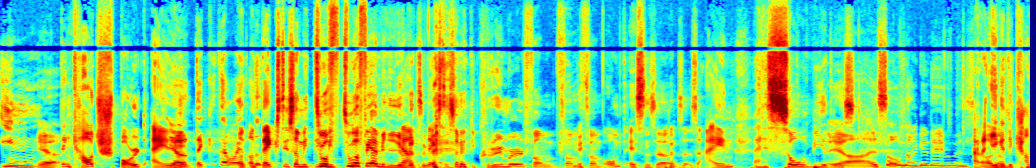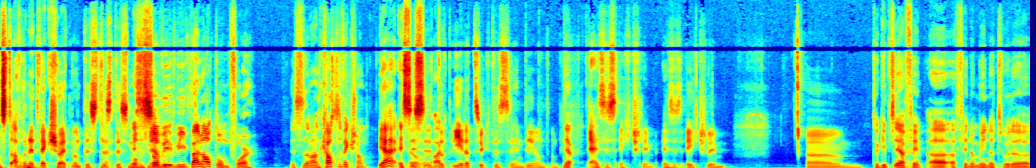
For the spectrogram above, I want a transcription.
in Ja. den Couchspalt ein ja, denk, und, und deckst dich so mit zur, mit, zur Fernbedienung ja, dazu. deckst dich so mit die Krümel vom, vom, vom Abendessen so, so, so ein, weil das so weird ist. Ja, ist so unangenehm. Ist Aber also, irgendwie kannst du einfach nicht wegschalten und das, das, das Es macht ist mir so wie, wie beim Autounfall. Es ist einfach, kannst du wegschauen. Ja, es Ja, ist, arg. dort- jeder zückt das Handy und, und Ja. ja. es ist echt schlimm. Es ist echt schlimm. Ähm, Da gibt es ja, ein Phän- äh, ein Phänomen dazu, da,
